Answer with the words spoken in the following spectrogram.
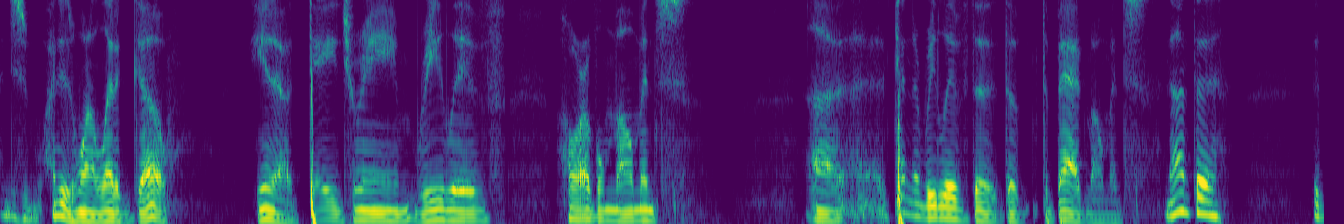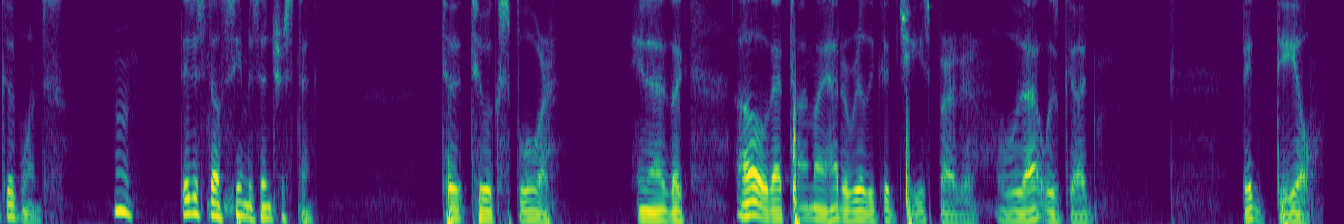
I just I just want to let it go. You know, daydream, relive horrible moments. Uh, tend to relive the, the, the bad moments, not the the good ones. Hmm. They just don't seem as interesting to to explore. You know, like, oh, that time I had a really good cheeseburger. Oh, that was good. Big deal.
